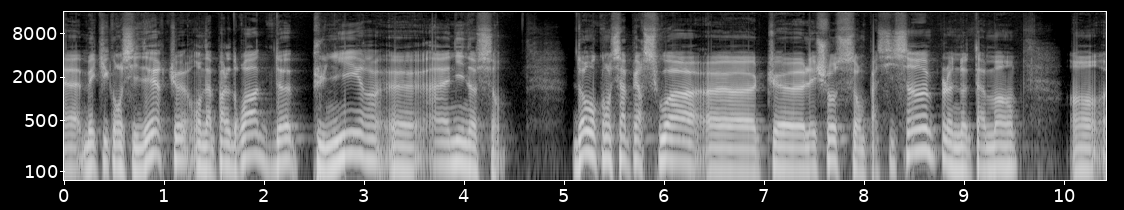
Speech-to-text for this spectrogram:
euh, mais qui considèrent qu'on n'a pas le droit de punir un innocent. Donc on s'aperçoit que les choses sont pas si simples, notamment en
